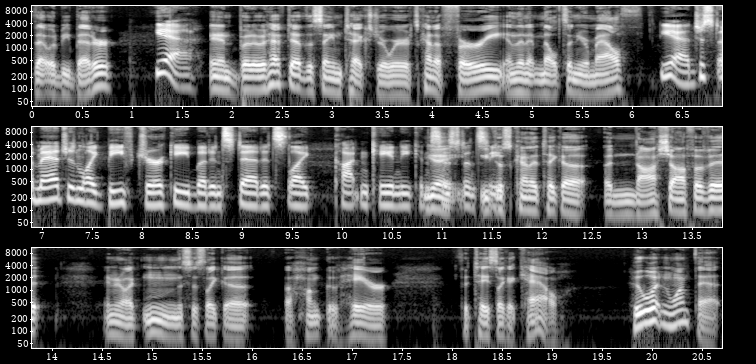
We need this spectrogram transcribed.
that would be better. yeah, And but it would have to have the same texture where it's kind of furry and then it melts in your mouth. yeah, just imagine like beef jerky, but instead it's like cotton candy Yeah, consistency. you just kind of take a, a nosh off of it, and you're like, mm, this is like a, a hunk of hair that tastes like a cow. Who wouldn't want that?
